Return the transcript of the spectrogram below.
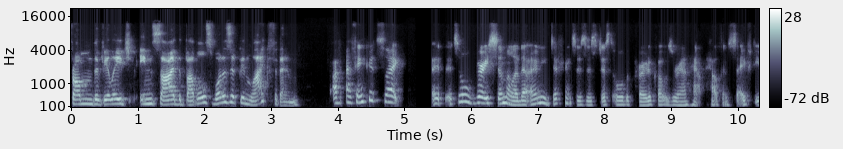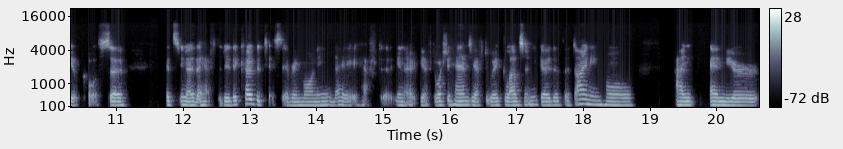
from the village inside the bubbles? What has it been like for them? I, I think it's like it, it's all very similar. The only difference is, is just all the protocols around health and safety of course. So it's you know they have to do their covid tests every morning. They have to you know you have to wash your hands you have to wear gloves when you go to the dining hall. And and you're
